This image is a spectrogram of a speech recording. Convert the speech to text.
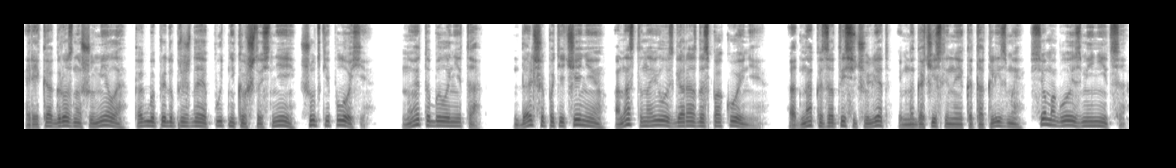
Река грозно шумела, как бы предупреждая путников, что с ней шутки плохи. Но это было не так. Дальше по течению она становилась гораздо спокойнее. Однако за тысячу лет и многочисленные катаклизмы все могло измениться.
